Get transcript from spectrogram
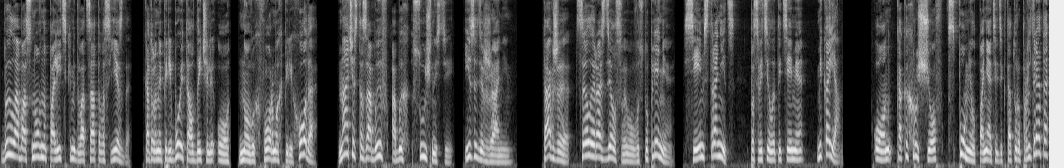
было обосновано политиками 20-го съезда, которые наперебой толдычили о новых формах перехода, начисто забыв об их сущности и содержании. Также целый раздел своего выступления, семь страниц, посвятил этой теме Микоян. Он, как и Хрущев, вспомнил понятие диктатуры пролетариата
